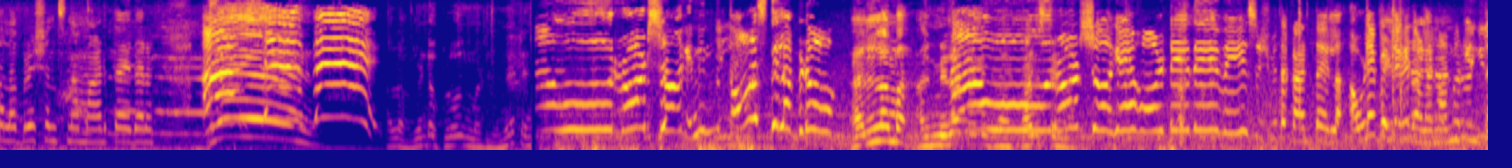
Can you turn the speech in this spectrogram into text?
ಸೆಲೆಬ್ರೇಷನ್ಸ್ನ ಮಾಡ್ತಾ ಇದಾರೆ. ಅಲ್ಲ ವಿಂಡೋ ಕ್ಲೋಸ್ ಮಾಡಿದ್ದೀನಿ. ರೋಡ್ ಶೋಗೆ ನಿಂದು ತೋರಿಸ್ತಿಲ್ಲ ಬಿಡು. ಅಲ್ಲಮ್ಮ ಅಲ್ಲಿ ಮಿರರ್ ನಾವು ರೋಡ್ ಶೋಗೆ ಹೊರಟಿದ್ದೀವಿ ಸುಷ್ಮಿತಾ ಕಾಣ್ತಾ ಇಲ್ಲ. ಅವಳೇ ಬೆಳ್ಳಗಿದ್ದಾಳೆ ನನ್ಗಿಂತ.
